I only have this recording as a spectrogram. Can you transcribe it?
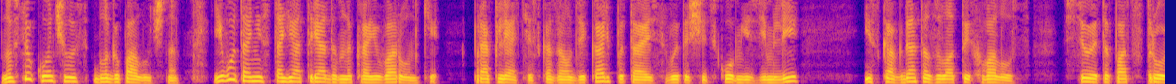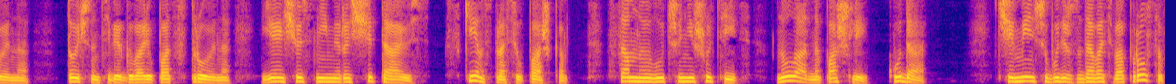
Но все кончилось благополучно. И вот они стоят рядом на краю воронки. «Проклятие», — сказал дикарь, пытаясь вытащить комья земли из когда-то золотых волос. «Все это подстроено. Точно тебе говорю, подстроено. Я еще с ними рассчитаюсь». «С кем?» — спросил Пашка. «Со мной лучше не шутить. Ну ладно, пошли. Куда?» «Чем меньше будешь задавать вопросов,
